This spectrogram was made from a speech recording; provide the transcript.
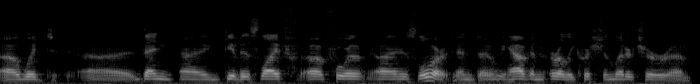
uh, would uh, then uh, give his life uh, for uh, his Lord, and we have in early Christian literature um,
